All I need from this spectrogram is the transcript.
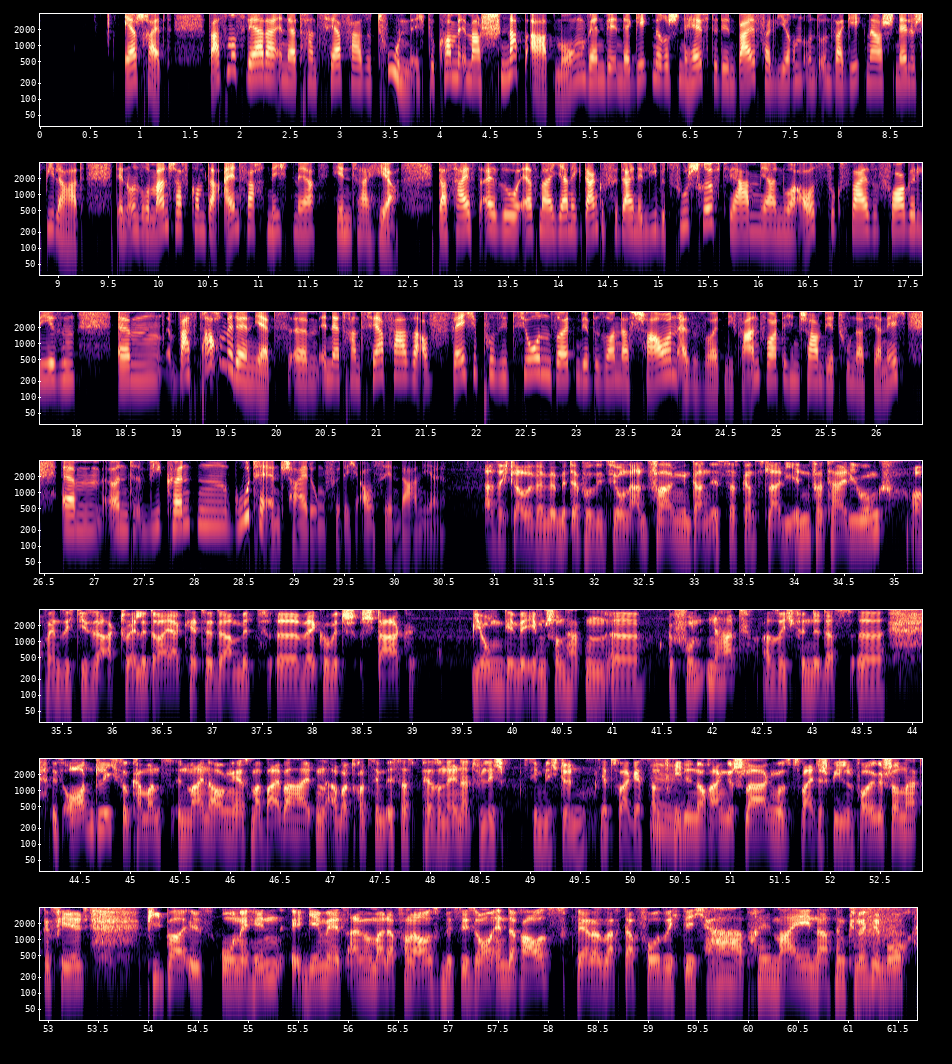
Er schreibt, was muss Werder in der Transferphase tun? Ich bekomme immer Schnappatmung, wenn wir in der gegnerischen Hälfte den Ball verlieren und unser Gegner schnelle Spieler hat. Denn unsere Mannschaft kommt da einfach nicht mehr hinterher. Das heißt also erstmal, Yannick, danke für deine liebe Zuschrift. Wir haben ja nur auszugsweise vorgelesen. Ähm, was brauchen wir denn jetzt ähm, in der Transferphase? Auf welche Positionen sollten wir besonders schauen? Also sollten die Verantwortlichen schauen. Wir tun das ja nicht. Ähm, und wie könnten gute Entscheidungen für dich aussehen, Daniel? Also ich glaube, wenn wir mit der Position anfangen, dann ist das ganz klar die Innenverteidigung. Auch wenn sich diese aktuelle Dreierkette da mit äh, Velkovic stark Jung, den wir eben schon hatten, äh, gefunden hat. Also ich finde, das äh, ist ordentlich, so kann man es in meinen Augen erstmal beibehalten, aber trotzdem ist das personell natürlich ziemlich dünn. Jetzt war gestern mhm. Friedel noch angeschlagen, das zweite Spiel in Folge schon hat gefehlt. Pieper ist ohnehin, gehen wir jetzt einfach mal davon aus, bis Saisonende raus. Wer da sagt da vorsichtig, ja, April, Mai nach einem Knöchelbruch,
